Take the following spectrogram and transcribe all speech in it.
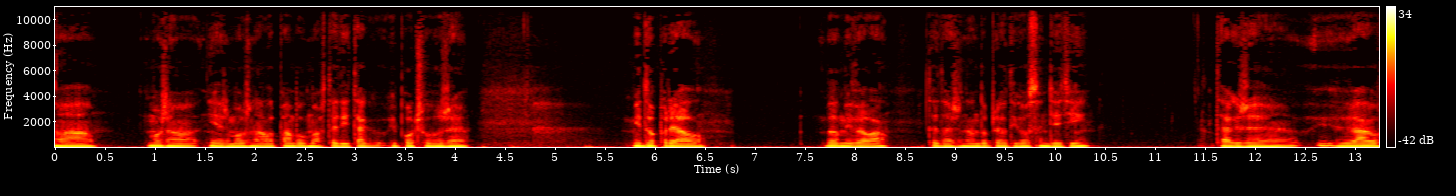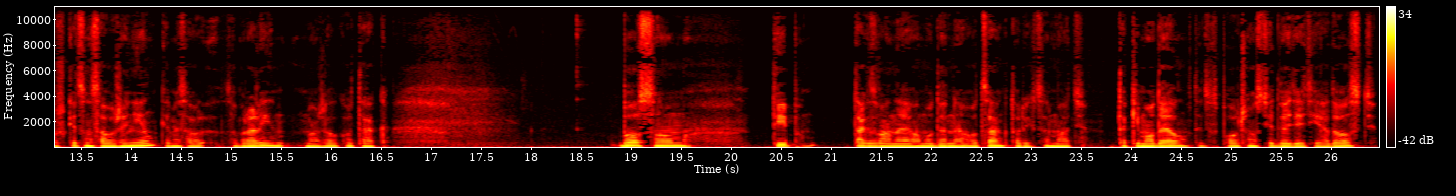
No a možno, nie že možno, ale pán Boh ma vtedy tak vypočul, že mi doprial veľmi veľa, teda, že nám doprial tých 8 detí. Takže ja už keď som sa oženil, keď sme sa zobrali manželkou, tak bol som typ tzv. moderného otca, ktorý chce mať taký model v tejto spoločnosti, dve deti a dosť,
